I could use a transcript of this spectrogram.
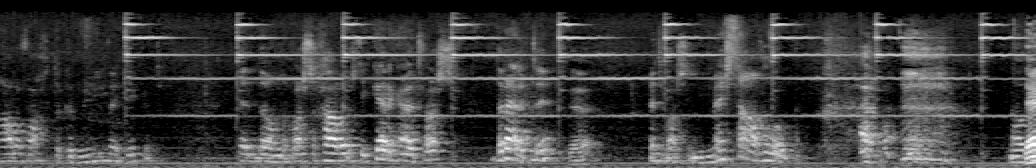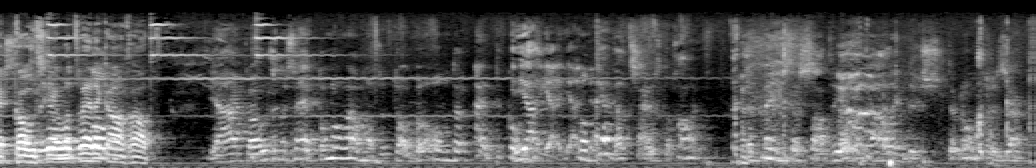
half acht, de communie, weet ik het. En dan was ze gauw als die kerk uit was, eruit hè. Ja. Toen was die mesttaal gelopen. nou, Daar heeft Koos heel wat werk aan gehad. Ja, Koos, maar zij heeft toch nog wel moeten tobben om eruit te komen. Ja, ja, ja, Want ja, dat zou ze toch al. Dat meester zat helemaal in de stroom gezakt.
